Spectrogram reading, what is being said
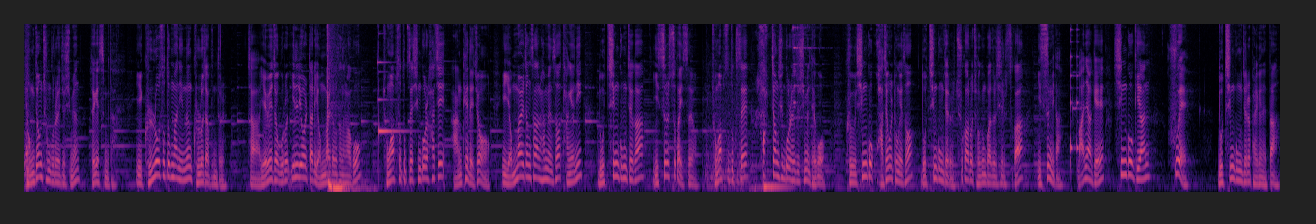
경정 청구를 해주시면 되겠습니다. 이 근로소득만 있는 근로자분들, 자 예외적으로 1, 2월 달에 연말정산을 하고 종합소득세 신고를 하지 않게 되죠. 이 연말정산을 하면서 당연히 놓친 공제가 있을 수가 있어요. 종합소득세 확정 신고를 해주시면 되고 그 신고 과정을 통해서 놓친 공제를 추가로 적용받으실 수가 있습니다. 만약에 신고 기한 후에 놓친 공제를 발견했다.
